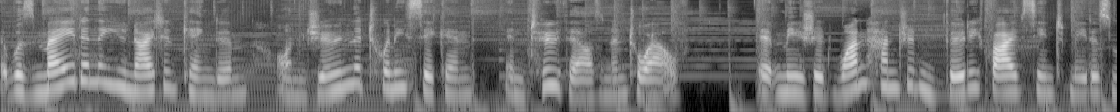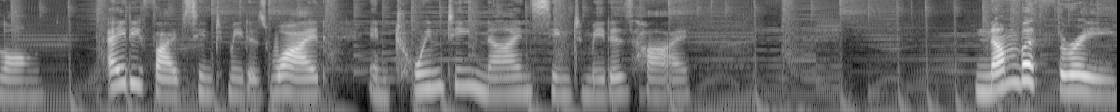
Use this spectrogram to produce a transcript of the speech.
It was made in the United Kingdom on June the 22nd in 2012. It measured 135 centimeters long, 85 centimeters wide, and 29 centimeters high. Number 3.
